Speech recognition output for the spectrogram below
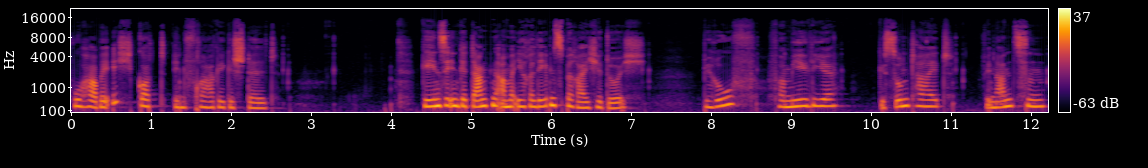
Wo habe ich Gott in Frage gestellt? Gehen Sie in Gedanken einmal Ihre Lebensbereiche durch. Beruf, Familie, Gesundheit, Finanzen,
